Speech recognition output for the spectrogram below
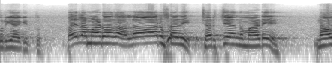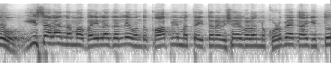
ಗುರಿಯಾಗಿತ್ತು. ಬೈಲ ಮಾಡುವಾಗ ಹಲವಾರು ಸಾರಿ ಚರ್ಚೆಯನ್ನು ಮಾಡಿ, ನಾವು ಈ ಸಲ ನಮ್ಮ ಬೈಲದಲ್ಲಿ ಒಂದು ಕಾಪಿ ಮತ್ತು ಇತರ ವಿಷಯಗಳನ್ನು ಕೊಡಬೇಕಾಗಿತ್ತು.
